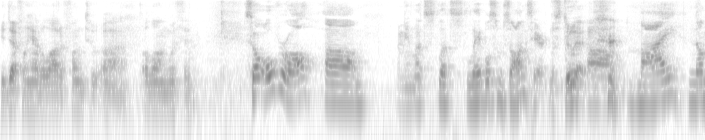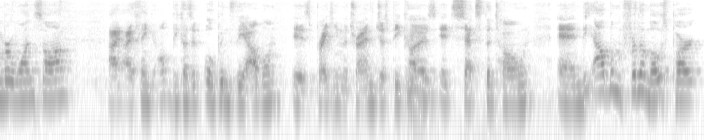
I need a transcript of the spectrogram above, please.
you definitely have a lot of fun to uh, along with it. So overall, um, I mean, let's let's label some songs here. Let's do it. Um, my number one song, I, I think, oh, because it opens the album, is "Breaking the Trend," just because it sets the tone, and the album, for the most part,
